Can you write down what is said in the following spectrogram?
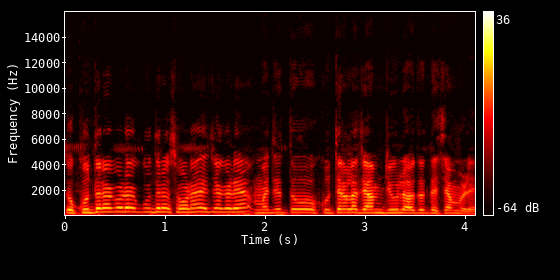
तो कुत्र्याकडे कुत्रा सोडा याच्याकडे म्हणजे तो कुत्र्याला जाम जीव लावतो त्याच्यामुळे.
